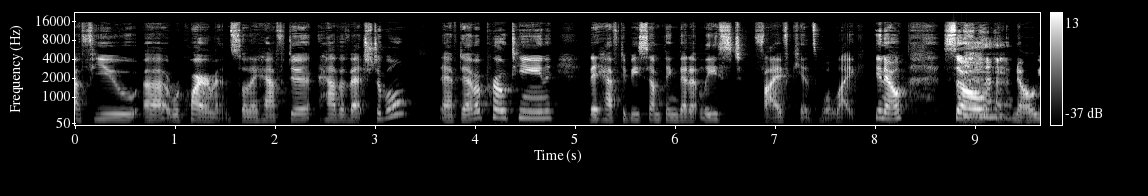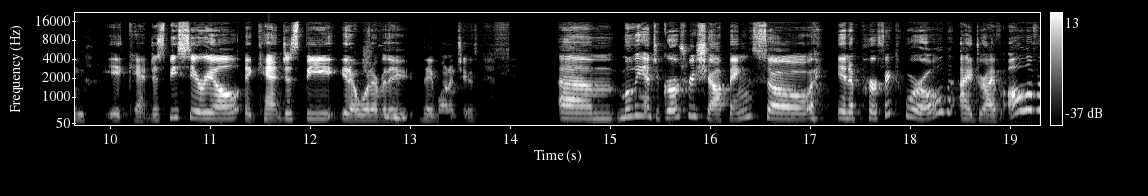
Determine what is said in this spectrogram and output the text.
a few uh, requirements. So they have to have a vegetable, they have to have a protein, they have to be something that at least five kids will like, you know? So, you know, you, it can't just be cereal, it can't just be, you know, whatever they, they want to choose. Um, moving on to grocery shopping. So, in a perfect world, I drive all over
